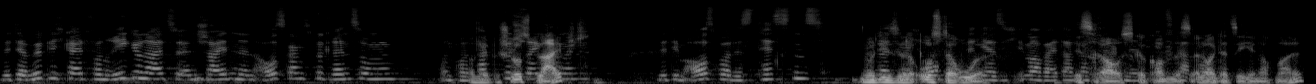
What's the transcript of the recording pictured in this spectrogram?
mit der Möglichkeit von regional zu entscheidenden Ausgangsbegrenzungen und Kontaktbeschränkungen, also der Beschluss bleibt. mit dem Ausbau des Testens. Nur diese Osterruhe ist rausgekommen, das erläutert sie hier nochmal.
